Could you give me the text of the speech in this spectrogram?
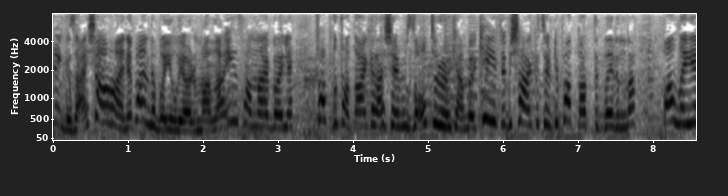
Ne güzel şahane ben de bayılıyorum valla. İnsanlar böyle tatlı tatlı arkadaşlarımızla otururken böyle keyifli bir şarkı türkü patlattıklarında vallahi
